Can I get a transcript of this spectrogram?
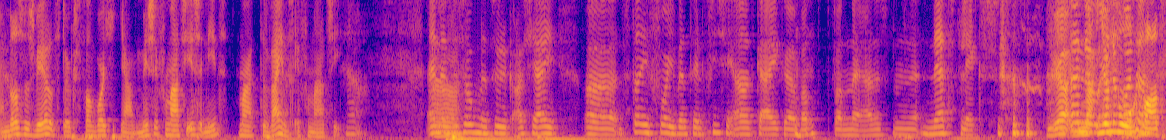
En dat is dus weer dat stuk van, je, ja, misinformatie is het niet, maar te weinig informatie. Ja. En Eh. het is ook natuurlijk als jij. Eh, stel je voor, je bent televisie aan het kijken. Wat, wat nou ja, dus ne- Netflix. Ja, En er- je en volgt wat.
